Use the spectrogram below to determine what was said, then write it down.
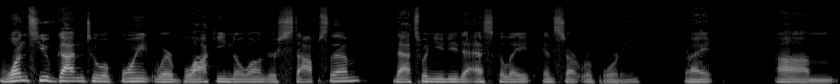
once you've gotten to a point where blocking no longer stops them, that's when you need to escalate and start reporting, right? Um,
